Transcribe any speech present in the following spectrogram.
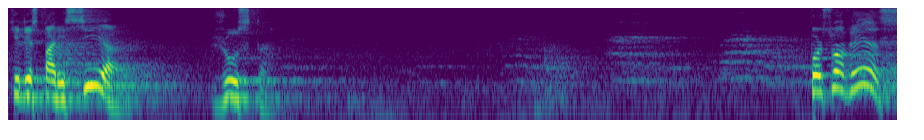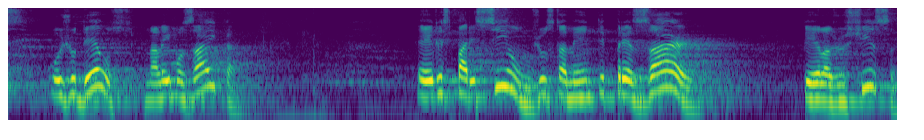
que lhes parecia justa. Por sua vez, os judeus, na lei mosaica, eles pareciam justamente prezar pela justiça.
